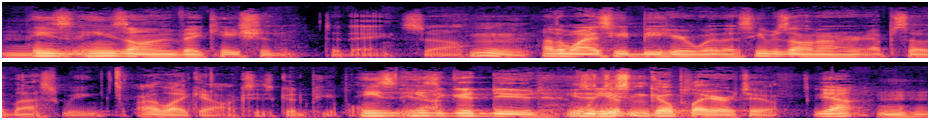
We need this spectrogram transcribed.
Mm-hmm. He's he's on vacation today, so hmm. otherwise he'd be here with us. He was on our episode last week. I like Alex. He's good people. He's he's a good dude. he's a decent Go player too. Yeah. Mm-hmm.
